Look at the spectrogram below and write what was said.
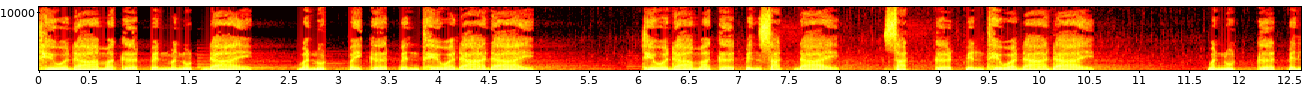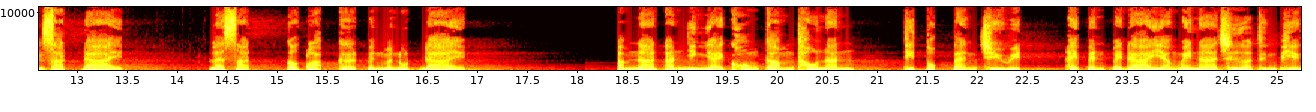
เทวดามาเกิดเป็นมนุษย์ได้ มนุษย์ไปเกิดเป็นเทวดาได้ เทวดามาเกิดเป็นสัตว์ได้ สัตว์เกิดเป็นเทวดาได้ มนุษย์เกิดเป็นสัตว์ได้ และสัตว์ก็กลับเกิดเป็นมนุษย์ได้อำนาจอันยิ่งใหญ่ของกรรมเท่านั้น ที่ตกแต่งชีวิตให้เป็นไปได้อย่างไม่น่าเชื่อถึงเพียง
